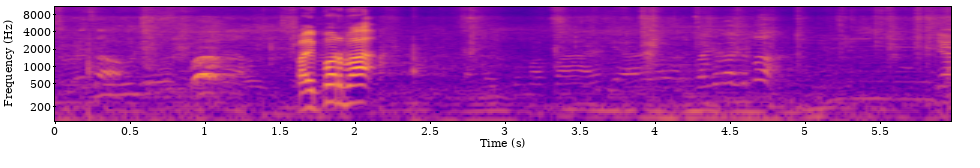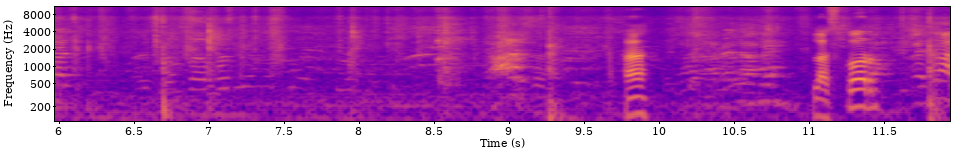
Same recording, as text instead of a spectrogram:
Tulog na. 5-4 ba? Pag kumapahal. Ha? Last 4. Besa.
